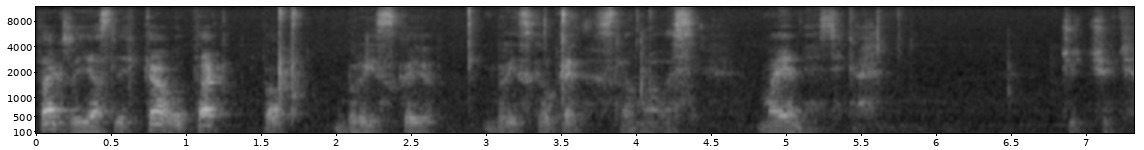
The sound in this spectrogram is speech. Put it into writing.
Также я слегка вот так побрызгаю, брызгалкой сломалась, майонезика. Чуть-чуть.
